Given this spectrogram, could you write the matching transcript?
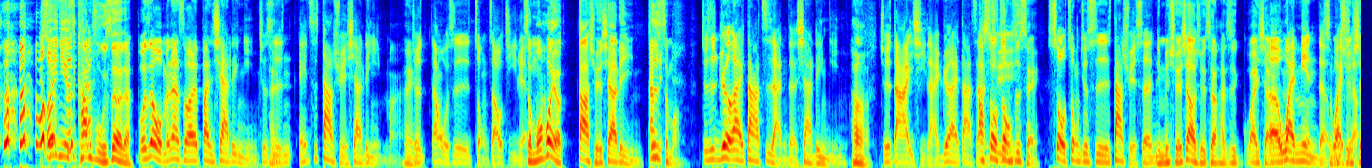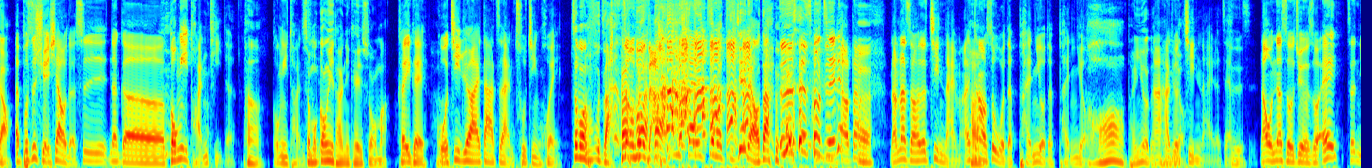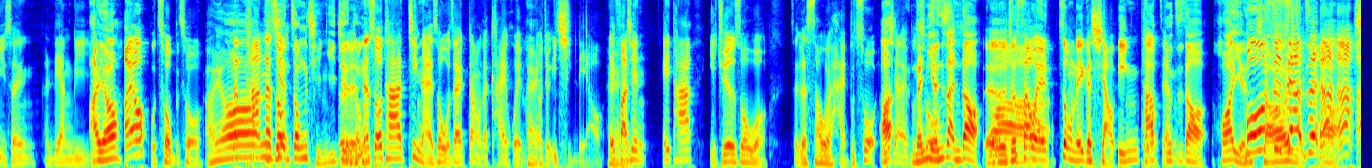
所以你也是康复社的？不是，我们那时候在办夏令营，就是哎是大学夏令营嘛，就当我是总召集人。怎么会有大学夏令营？这是什么？就是热爱大自然的夏令营，嗯，就是大家一起来热爱大自然。受众是谁？受众就是大学生。你们学校的学生还是外校？呃，外面的外校，呃，不是学校的，是那个公益团体的。嗯，公益团体。什么公益团？你可以说吗？可以，可以。国际热爱大自然促进会。这么复杂，这么复杂，但是这么直截了当，对对对，这么直截了当。然后那时候他就进来嘛，哎，刚好是我的朋友的朋友哦，朋友的，那他就进来了这样子。然后我那时候觉得说，哎，这女生很靓丽，哎呦，哎呦，不错不错，哎呦。那他那时候。一见钟情，一见钟情。那时候他进来的时候，我在刚好在开会嘛，然后就一起聊。哎，发现哎，他也觉得说我这个稍微还不错，印象还不错，能言善道，呃，就稍微中了一个小鹰。他不知道花言不是这样子，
